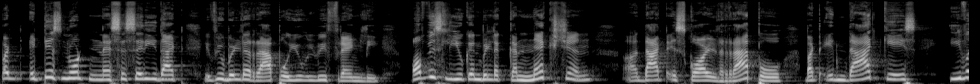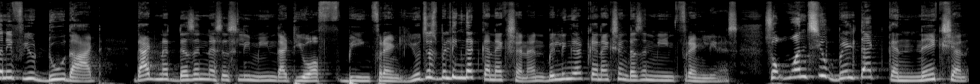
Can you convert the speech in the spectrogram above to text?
But it is not necessary that if you build a rapport you will be friendly. Obviously you can build a connection uh, that is called rapport but in that case even if you do that that doesn't necessarily mean that you are being friendly. You're just building that connection and building that connection doesn't mean friendliness. So once you build that connection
